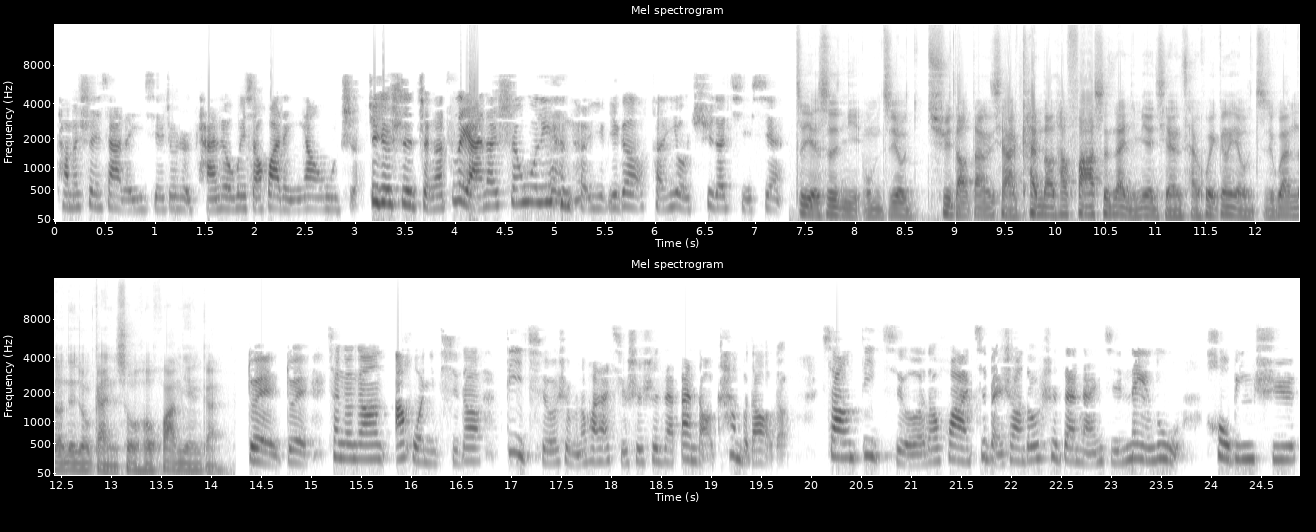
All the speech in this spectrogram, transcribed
他们剩下的一些就是残留未消化的营养物质。这就是整个自然的生物链的一 一个很有趣的体现。这也是你我们只有去到当下，看到它发生在你面前，才会更有直观的那种感受和画面感。对对，像刚刚阿火你提到地企鹅什么的话，它其实是在半岛看不到的。像帝企鹅的话，基本上都是在南极内陆后冰区。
